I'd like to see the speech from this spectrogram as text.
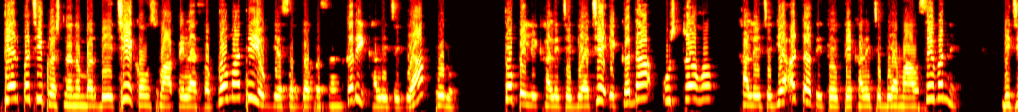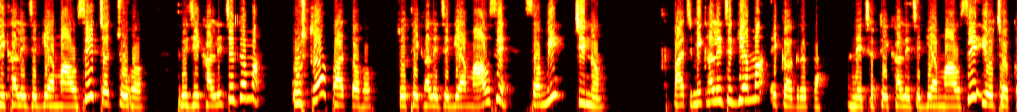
ત્યાર પછી પ્રશ્ન નંબર બે છે, કૌંસમાં આપેલા શબ્દોમાંથી યોગ્ય શબ્દ પસંદ કરી ખાલી જગ્યા પૂરો. તો પેલી ખાલી જગ્યા છે, એકદા ઉષ્ટ્રહ ખાલી જગ્યા અટતી, તો તે ખાલી જગ્યામાં આવશે વને. બીજી ખાલી જગ્યામાં આવશે ચચુહ. ત્રીજી ખાલી જગ્યામાં ઉષ્ટ્ર પાતહ ચોથી ખાલી જગ્યામાં આવશે સમી ચિહ્નમ પાંચમી ખાલી જગ્યામાં એકાગ્રતા. અને છઠ્ઠી ખાલી જગ્યામાં આવશે યોજક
